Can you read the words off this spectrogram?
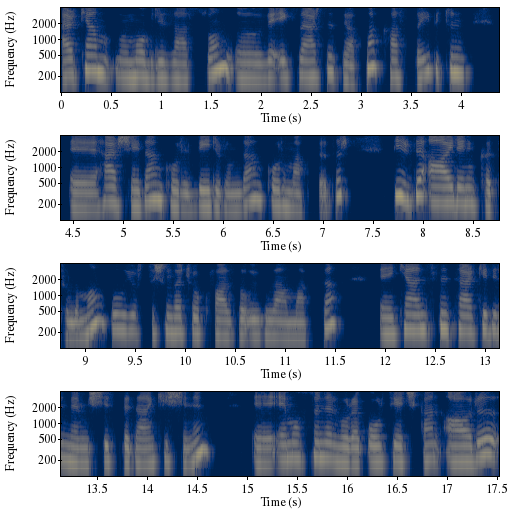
erken mobilizasyon e, ve egzersiz yapmak hastayı bütün e, her şeyden korur, delirumdan korumaktadır. Bir de ailenin katılımı. Bu yurt dışında çok fazla uygulanmakta. E, kendisini terk edilmemiş hisseden kişinin emosyonel olarak ortaya çıkan ağrı,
